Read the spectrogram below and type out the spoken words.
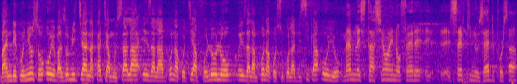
bandeko nyonso oyo bazomitia na kati ya mosala ezala mpona kotia fololo ezala mpona kosukola bisika oyo Même les stations et nos frères et et sœurs qui nous aident pour ça.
